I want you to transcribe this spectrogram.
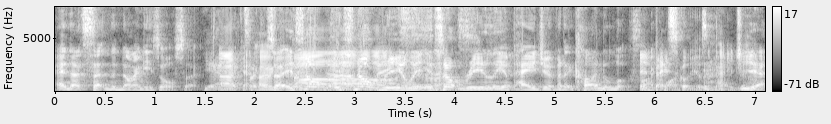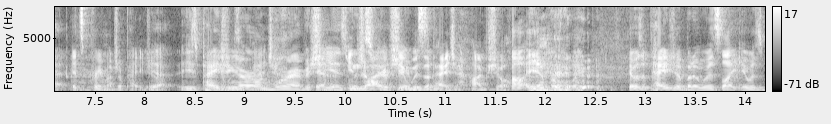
and that's set in the nineties also. Yeah. Okay. It's like So it's not it's Oh, not makes really it's not really a pager, but it kind of looks like it basically is a pager. Yeah. it's pretty much a pager. Yeah, he's paging her on pager. wherever she Yeah. is. In which the I script, it was a pager. I'm sure. Uh, yeah, probably. it was a pager, but it was like it was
